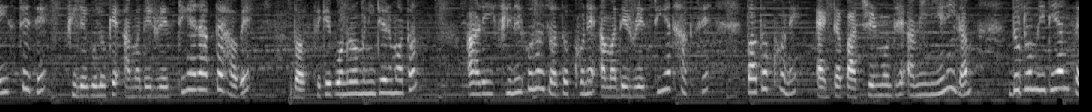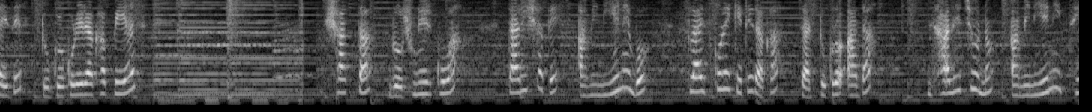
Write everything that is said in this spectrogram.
এই স্টেজে ফিলেগুলোকে আমাদের রেস্টিংয়ে রাখতে হবে দশ থেকে পনেরো মিনিটের মতন। আর এই ফিলেগুলো যতক্ষণে আমাদের রেস্টিংয়ে থাকছে, ততক্ষণে একটা পাত্রের মধ্যে আমি নিয়ে নিলাম দুটো মিডিয়াম সাইজের টুকরো করে রাখা পেঁয়াজ, সাতটা রসুনের কোয়া, তারই সাথে আমি নিয়ে নেব স্লাইস করে কেটে রাখা চার টুকরো আদা। ঝালের জন্য আমি নিয়ে নিচ্ছি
